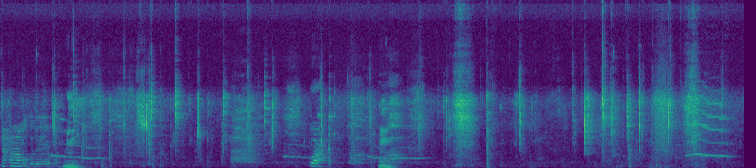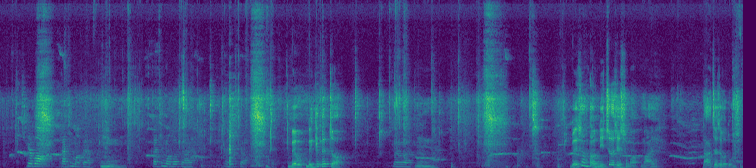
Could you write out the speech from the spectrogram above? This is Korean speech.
나 하나 먹어도 돼요, 여보. 음. 와, 음. 여보, 같이 먹어요. 음. 같이 먹어줘요. 맛있어. 매우 맵긴 맵죠? 매워요. 음. 매지 않다고 니 쪄지시면 많이 저거 동시에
